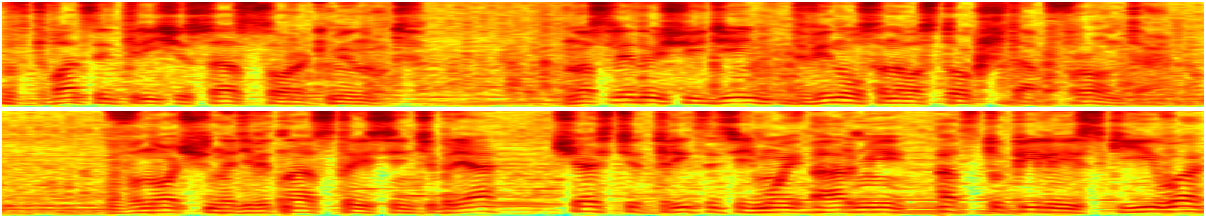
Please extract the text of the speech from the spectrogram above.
в 23 часа 40 минут. На следующий день двинулся на восток штаб фронта. В ночь на 19 сентября части 37-й армии отступили из Киева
